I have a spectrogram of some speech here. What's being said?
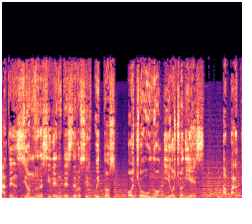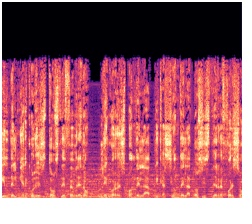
Atención residentes de los circuitos 81 y 810. A partir del miércoles 2 de febrero le corresponde la aplicación de la dosis de refuerzo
